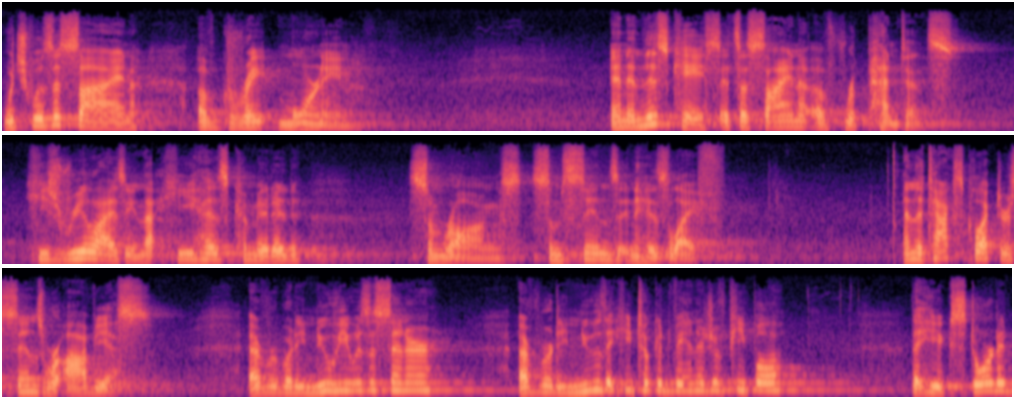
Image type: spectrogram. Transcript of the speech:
which was a sign of great mourning. And in this case, it's a sign of repentance. He's realizing that he has committed some wrongs, some sins in his life. And the tax collector's sins were obvious. Everybody knew he was a sinner. Everybody knew that he took advantage of people, that he extorted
